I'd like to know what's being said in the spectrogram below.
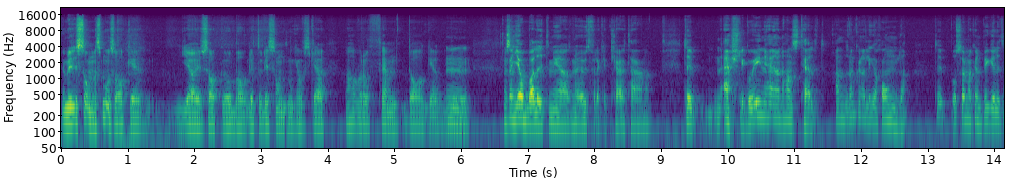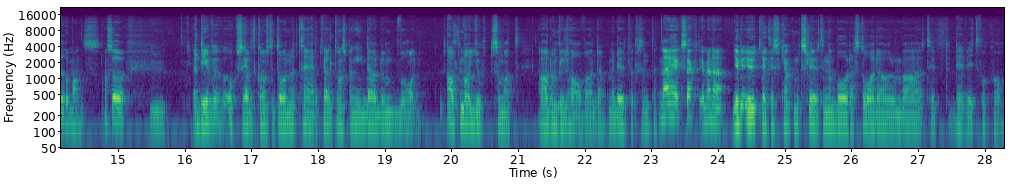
Ja, men sådana små saker Gör ju saker obehagligt och det är sånt man kanske ska Jaha vadå fem dagar? Mm. Och sen jobba lite mer med att utveckla karaktärerna. Typ, Ashley går in i hans tält. Hade de kunnat ligga och hångla. Typ, och så hade man kunnat bygga lite romans. Alltså, Mm. Ja, det var också jävligt konstigt då när trädet välte och hon sprang in där och de var... Allting var gjort som att... Ja, de vill ha varandra. Men det utvecklas inte. nej exakt. Jag menar, Jo, det utvecklas kanske mot slutet när båda står där och de bara typ... Det är vi två kvar.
